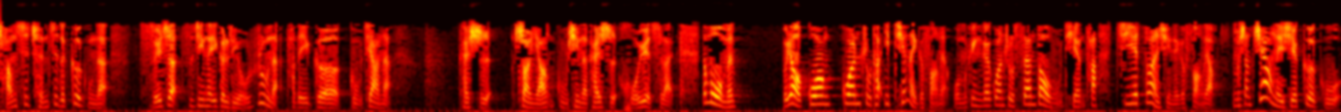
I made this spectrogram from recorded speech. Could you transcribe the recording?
长期沉寂的个股呢，随着资金的一个流入呢，它的一个股价呢开始。上扬，股性呢开始活跃起来。那么我们不要光关注它一天的一个放量，我们更应该关注三到五天它阶段性的一个放量。那么像这样的一些个股，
